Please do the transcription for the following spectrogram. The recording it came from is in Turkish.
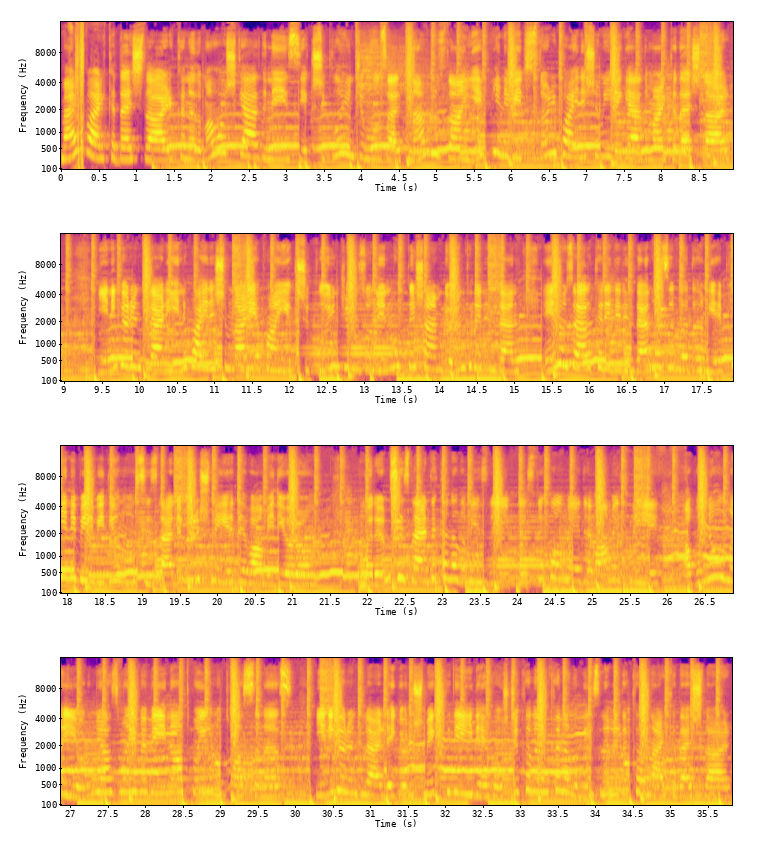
Merhaba arkadaşlar, kanalıma hoş geldiniz. Yakışıklı oyuncumuz Alpin Avruz'dan yepyeni bir story paylaşımı ile geldim arkadaşlar. Yeni görüntüler, yeni paylaşımlar yapan yakışıklı oyuncumuzun en muhteşem görüntülerinden, en özel karelerinden hazırladığım yepyeni bir videonun sizlerle bölüşmeye devam ediyorum. Umarım sizler de kanalımı izleyip destek olmaya devam etmeyi, abone olmayı, Görüntülerle görüşmek dileğiyle hoşçakalın kanalımı izlemede kalın arkadaşlar.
